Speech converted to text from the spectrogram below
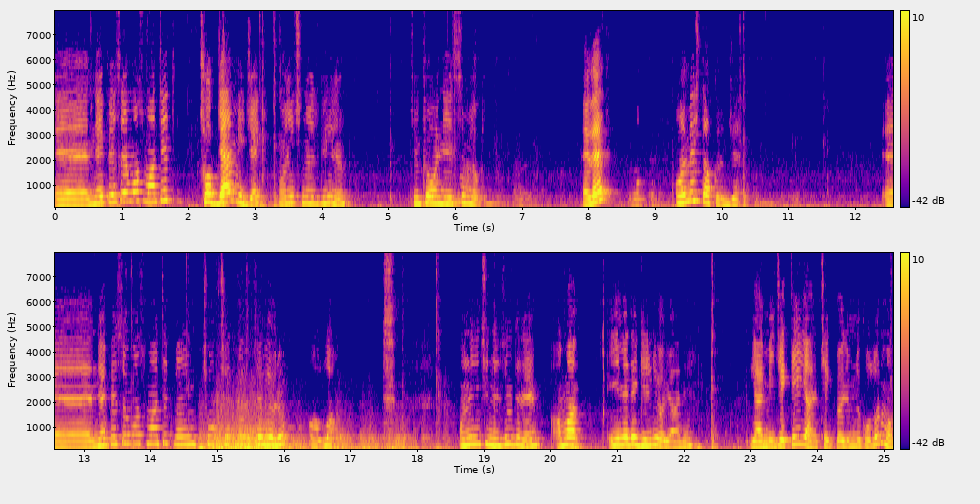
Ee, NFS Most Wanted çok gelmeyecek. Onun için üzgünüm. Çünkü oynayasım yok. Evet. 15 dakika önce. Ee, NFS Most Wanted ben çok çekmek istemiyorum. Allah. Onun için özür dilerim. Ama yine de geliyor yani. Gelmeyecek değil yani. Tek bölümlük olur mu?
